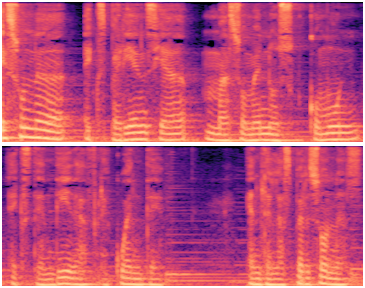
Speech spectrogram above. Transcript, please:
Es una experiencia más o menos común, extendida, frecuente entre las personas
